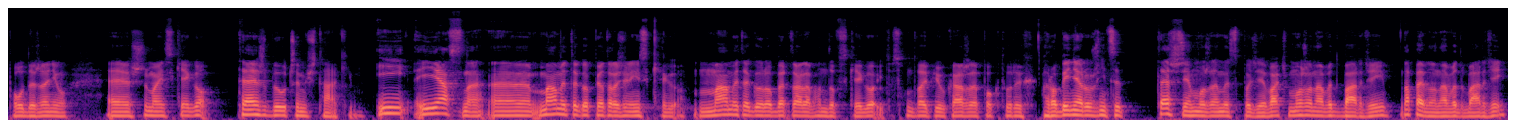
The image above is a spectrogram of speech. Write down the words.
po uderzeniu Szymańskiego też był czymś takim. I jasne, e, mamy tego Piotra Zielińskiego, mamy tego Roberta Lewandowskiego i to są dwaj piłkarze, po których robienia różnicy też się możemy spodziewać, może nawet bardziej, na pewno nawet bardziej,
